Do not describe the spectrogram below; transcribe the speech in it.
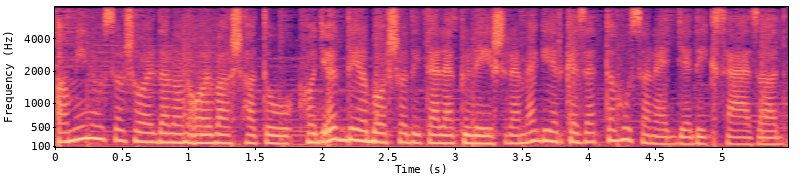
A mínuszos oldalon olvasható, hogy öt délborsodi településre megérkezett a 21. század.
